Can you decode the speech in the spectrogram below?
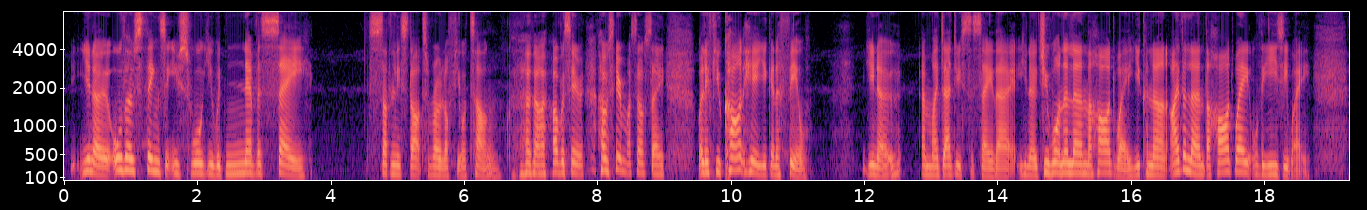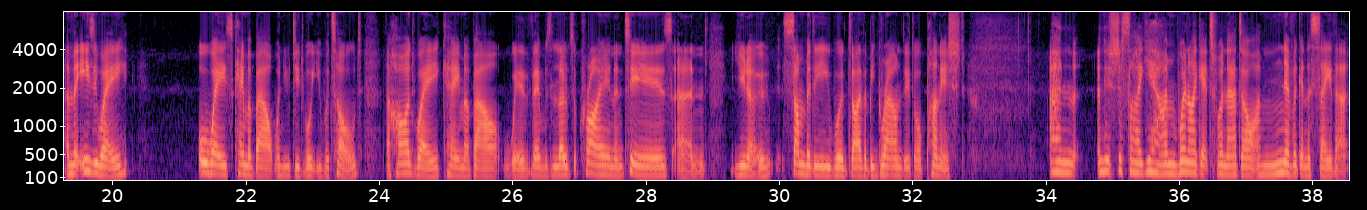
you know, all those things that you swore you would never say suddenly start to roll off your tongue. And I, I was hearing, I was hearing myself say, well, if you can't hear, you're going to feel, you know, and my dad used to say that, you know, do you want to learn the hard way? You can learn either learn the hard way or the easy way. And the easy way always came about when you did what you were told. The hard way came about with there was loads of crying and tears, and you know somebody would either be grounded or punished. And and it's just like, yeah, I'm when I get to an adult, I'm never going to say that.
